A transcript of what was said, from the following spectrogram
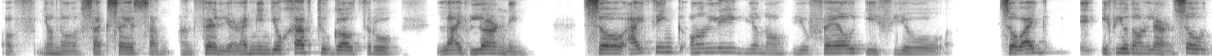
of you know success and, and failure. I mean, you have to go through life learning so I think only, you know, you fail if you, so I, if you don't learn. So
